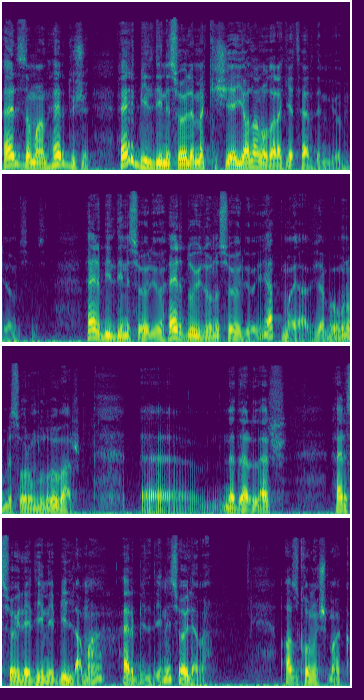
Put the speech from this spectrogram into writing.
Her zaman her düşün her bildiğini söylemek kişiye yalan olarak yeter deniliyor biliyor musunuz? Her bildiğini söylüyor, her duyduğunu söylüyor. Yapma ya. Yani bunun bir sorumluluğu var. Ee, ne derler? Her söylediğini bil ama her bildiğini söyleme. Az konuşmak,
